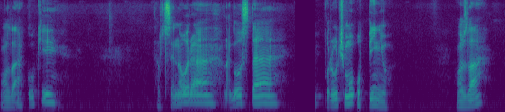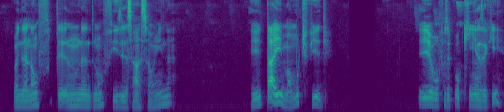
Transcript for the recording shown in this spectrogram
Vamos lá, cookie. Cenoura, lagosta. Por último, o pinho. Vamos lá. Eu ainda não, não fiz essa ração ainda. E tá aí, Mamute Feed. E eu vou fazer pouquinhas aqui.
